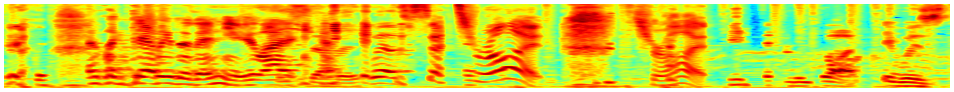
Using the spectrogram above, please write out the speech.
It's like barely the venue. Like so, well, That's right. That's right. we got it was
